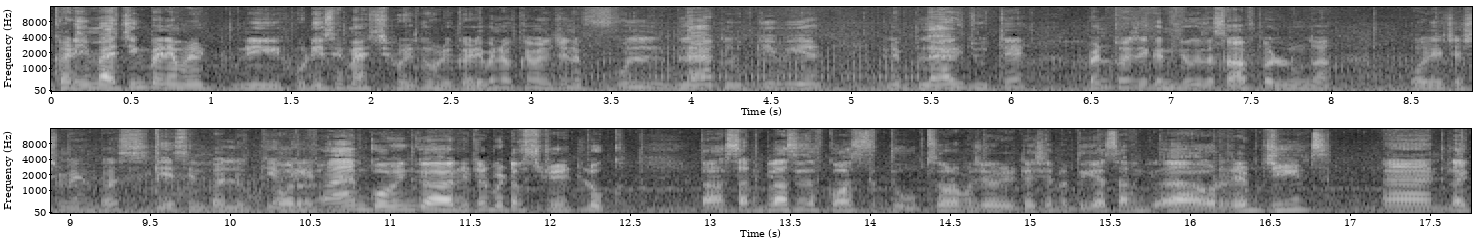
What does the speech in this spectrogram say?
घड़ी मैचिंग पहने मैंने अपनी हुडी से मैच हुडी को घड़ी पहने उसके मैंने फुल ब्लैक लुक की हुई है मेरे ब्लैक जूते पैंट थोड़ी सी गंदगी से साफ़ कर लूँगा और ये चश्मे बस ये सिंपल लुक की और I am going little bit of street look sun glasses of course धूप से थोड़ा मुझे इरिटेशन होती है सन और rip jeans and like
